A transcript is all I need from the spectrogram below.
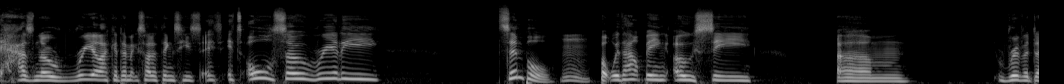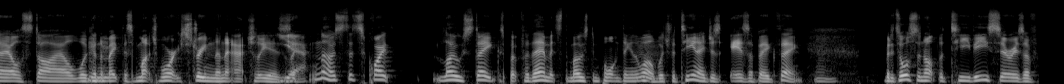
has no real academic side of things. He's it's, it's also really simple, Mm. but without being OC, um, Riverdale style. We're going to make this much more extreme than it actually is. It's like, Yeah. no, it's it's quite low stakes, but for them, it's the most important thing in the world, which for teenagers is a big thing. But it's also not the TV series of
